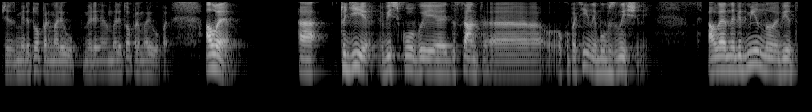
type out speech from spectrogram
через Мелітополь, Мелітополь, Маріуполь. Але е, тоді військовий десант е, окупаційний був знищений. Але на відміну від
